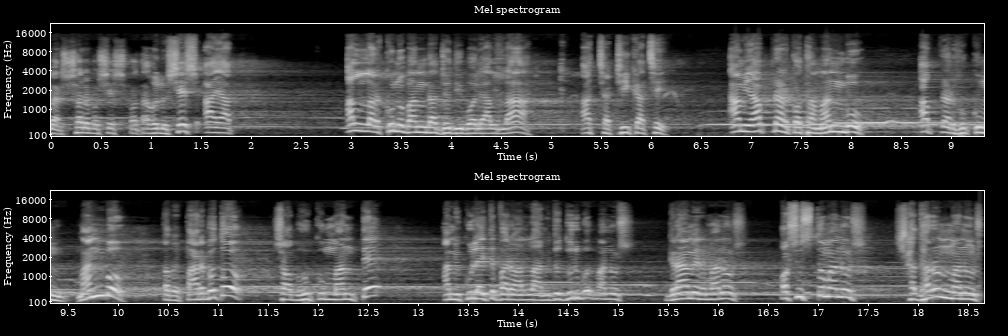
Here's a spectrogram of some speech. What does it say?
এবার সর্বশেষ কথা হলো, শেষ আয়াত। আল্লাহর কোনো বান্দা যদি বলে, আল্লাহ আচ্ছা ঠিক আছে, আমি আপনার কথা মানব, আপনার হুকুম মানব, তবে পারব তো সব হুকুম মানতে আমি কুলাইতে পারো আল্লাহ, আমি তো দুর্বল মানুষ, গ্রামের মানুষ, অসুস্থ মানুষ, সাধারণ মানুষ,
